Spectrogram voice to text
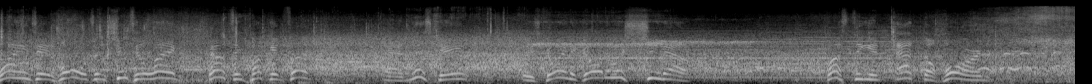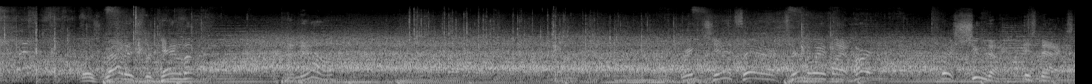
winds it, holds, and shoots in a leg, bouncing puck in front. And this game is going to go to a shootout. Busting it at the horn was Raddysh for Canada. And now, a great chance there. Turned away by Hart. The shootout is next.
